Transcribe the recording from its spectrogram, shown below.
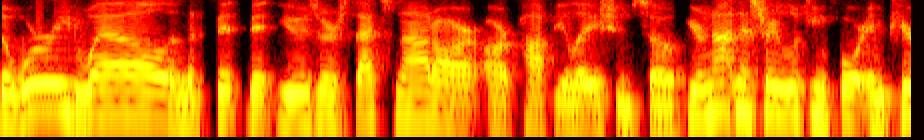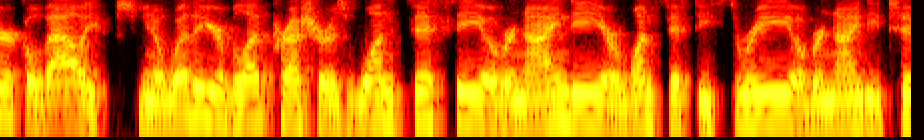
the worried well and the Fitbit users, that's not our, our population. So you're not necessarily looking for empirical values. You know, whether your blood pressure is 150 over 90 or 153 over 92,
